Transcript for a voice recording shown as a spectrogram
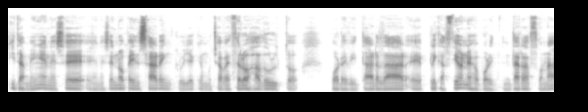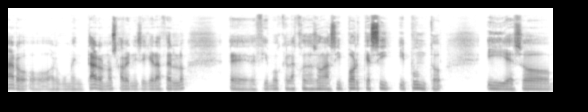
Y también en ese, en ese no pensar incluye que muchas veces los adultos, por evitar dar explicaciones o por intentar razonar o, argumentar o no saber ni siquiera hacerlo, eh, decimos que las cosas son así porque sí y punto. Y eso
